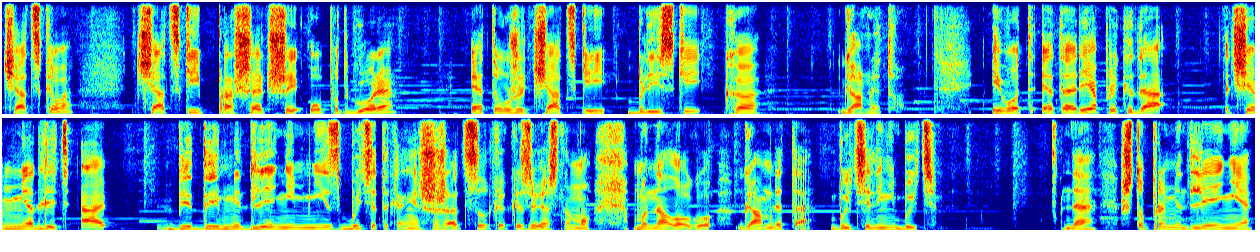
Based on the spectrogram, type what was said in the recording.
Чацкого. Чацкий, прошедший опыт горя, это уже Чацкий, близкий к Гамлету. И вот эта реплика, да, чем медлить, а беды медлением не избыть, это, конечно же, отсылка к известному монологу Гамлета «Быть или не быть» да, что промедление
